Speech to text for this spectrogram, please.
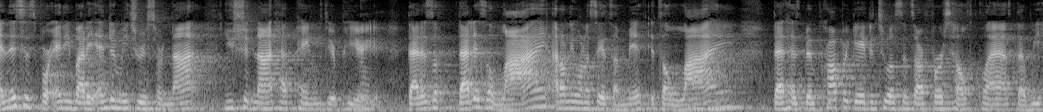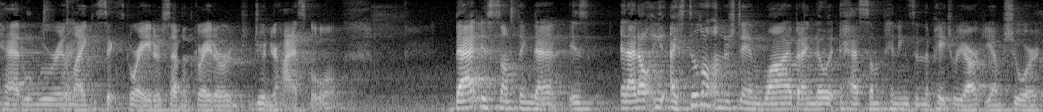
and this is for anybody endometriosis or not you should not have pain with your period that is a that is a lie i don't even want to say it's a myth it's a lie that has been propagated to us since our first health class that we had when we were in right. like sixth grade or seventh grade or junior high school that is something that is and i don't i still don't understand why but i know it has some pinnings in the patriarchy i'm sure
